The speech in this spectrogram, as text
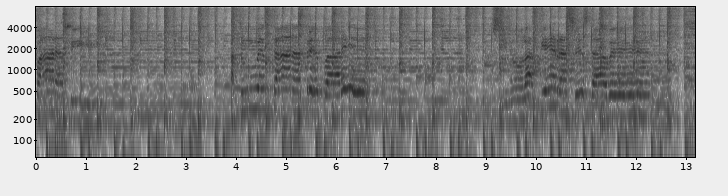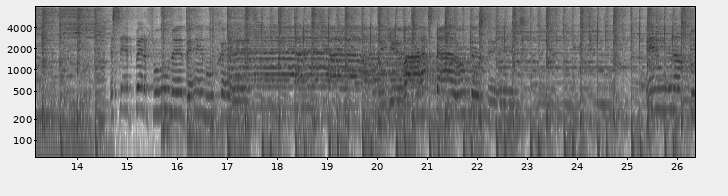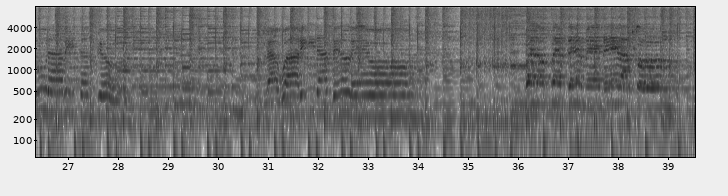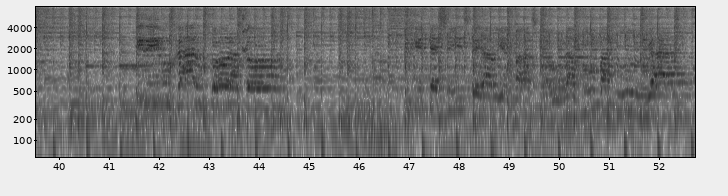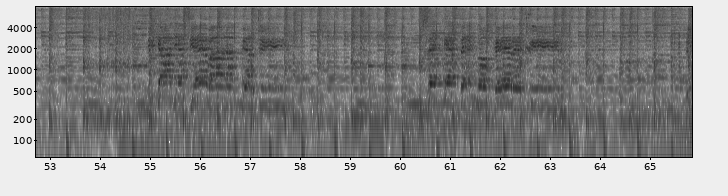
para ti. A tu ventana treparé. Si no la cierras esta vez. Ese perfume de mujer me llevará guarida del león. Tengo que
